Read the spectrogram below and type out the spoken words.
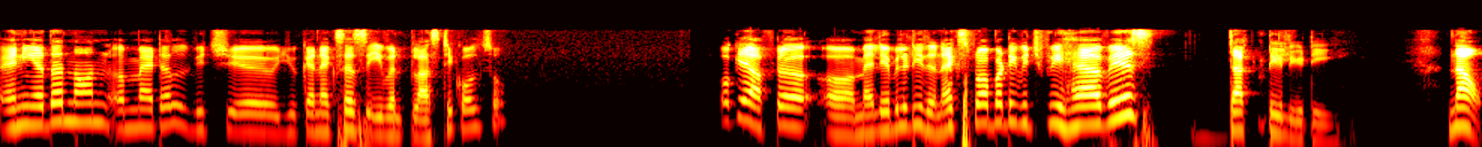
any other non-metal which uh, you can access even plastic also. Okay after uh, malleability the next property which we have is ductility. Now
